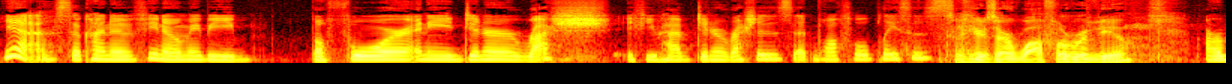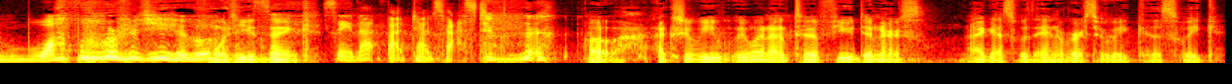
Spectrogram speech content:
Yeah, so kind of, you know, maybe before any dinner rush if you have dinner rushes at waffle places. So here's our waffle review. Our waffle review. What do you think? Say that five times fast. Oh, actually, we we went out to a few dinners. I guess with anniversary week this week.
